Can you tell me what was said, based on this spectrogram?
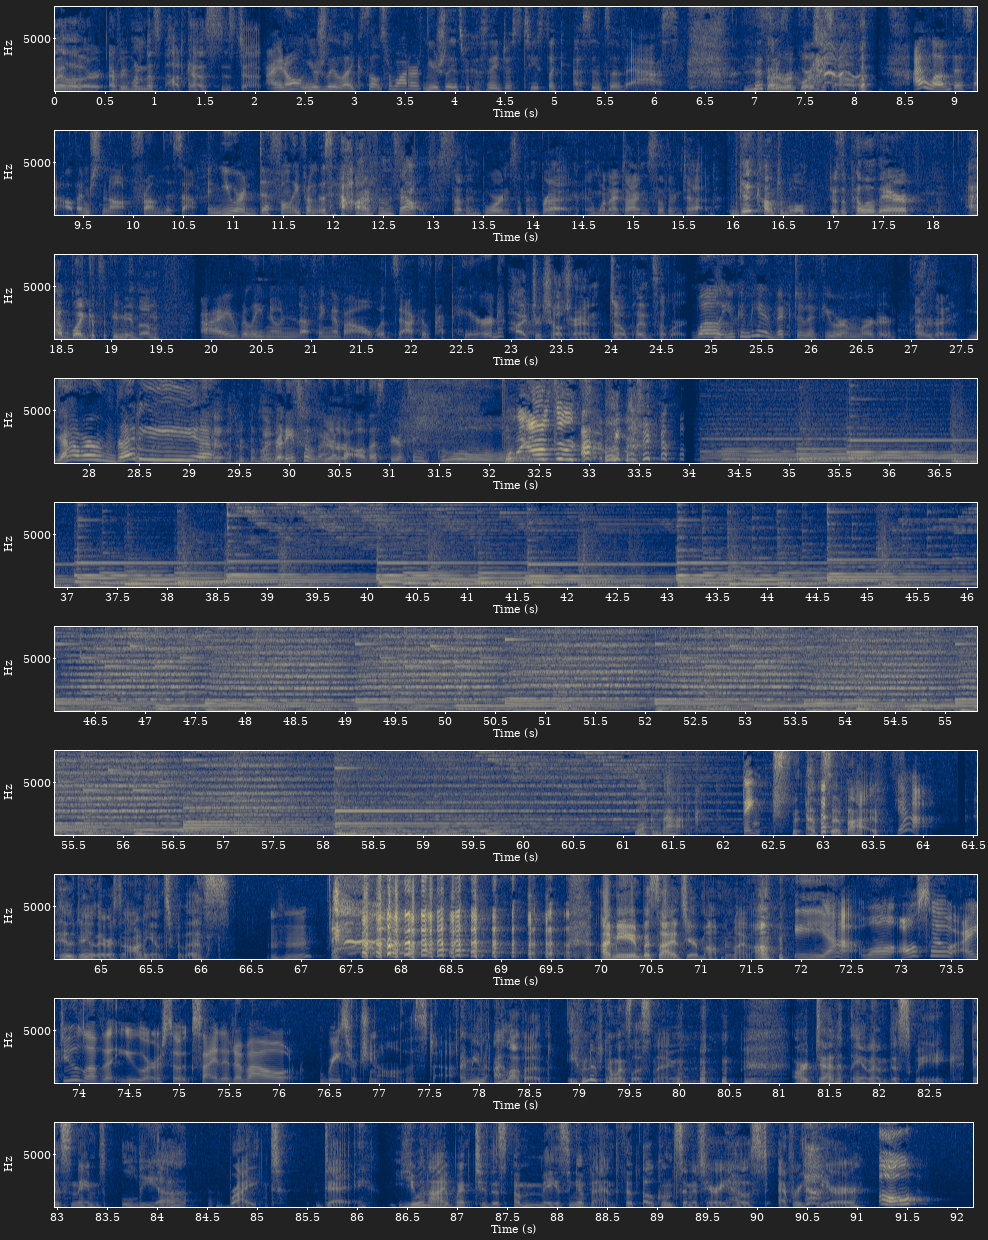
Spoiler alert, everyone in this podcast is dead. I don't usually like seltzer water. Usually it's because they just taste like essence of ass. You This better is- record this out. I love the South. I'm just not from the South. And you are definitely from the South. I'm from the South, Southern born, Southern bred, and when I die, I'm Southern dead. Get comfortable. There's a pillow there. I have blankets if you need them. I really know nothing about what Zach has prepared. Hide your children. Don't play this at work. Well, you can be a victim if you were murdered. Are we ready? Yeah, we're ready. Okay, let me put my we're ready to learn here. about all the spirits and ghouls. Oh my god, I'm so excited! Episode five. Yeah. Who knew there was an audience for this? Mm-hmm. I mean, besides your mom and my mom. Yeah. Well, also, I do love that you are so excited about researching all of this stuff. I mean, I love it, even if no one's listening. Our dead Atlanta this week is named Leah Wright Day. You and I went to this amazing event that Oakland Cemetery hosts every year, Oh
